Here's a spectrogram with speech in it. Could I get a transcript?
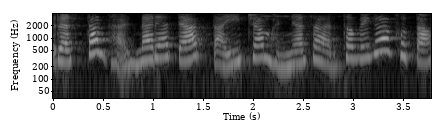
रस्ता झाडणाऱ्या त्या ताईच्या म्हणण्याचा अर्थ वेगळाच होता.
